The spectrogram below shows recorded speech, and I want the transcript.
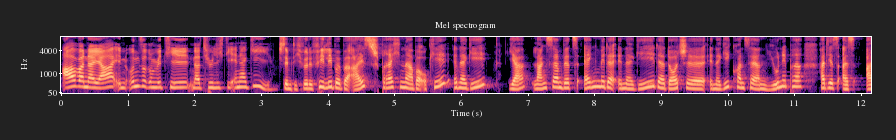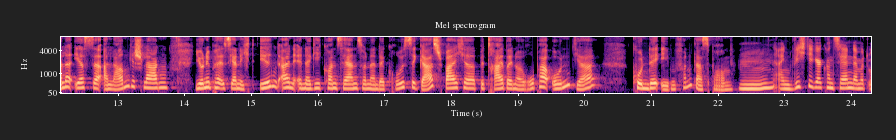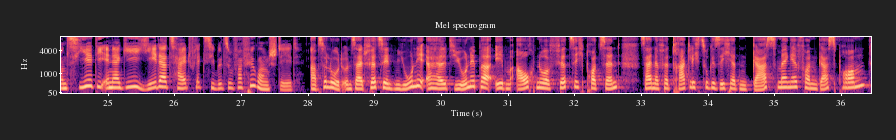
Aber naja, in unserem Metier natürlich die Energie. Stimmt, ich würde viel lieber über Eis sprechen, aber okay, Energie. Ja, langsam wird's eng mit der Energie. Der deutsche Energiekonzern Uniper hat jetzt als allererster Alarm geschlagen. Uniper ist ja nicht irgendein Energiekonzern, sondern der größte Gasspeicherbetreiber in Europa und ja, Kunde eben von Gazprom. Ein wichtiger Konzern, der mit uns hier die Energie jederzeit flexibel zur Verfügung steht. Absolut. Und seit 14. Juni erhält Uniper eben auch nur 40 Prozent seiner vertraglich zugesicherten Gasmenge von Gazprom.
